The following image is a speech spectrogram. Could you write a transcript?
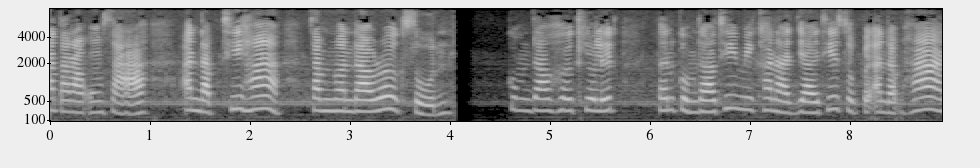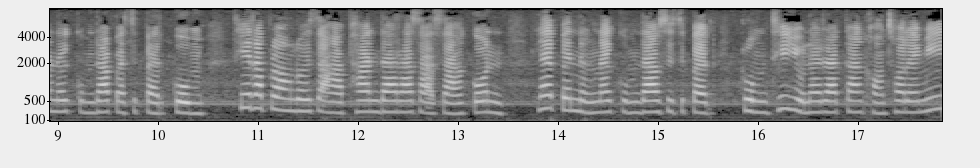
1,225 ตารางองศา อันดับที่ 5 จำนวนดาวฤกษ์ศูนย์ กลุ่มดาวเฮอร์คิวลิส เป็นกลุ่มดาวที่มีขนาดใหญ่ที่สุดเป็นอันดับ 5 ในกลุ่มดาว 88 กลุ่ม ที่รับรองโดยสหพันธ์ดาราศาสตร์สากล และเป็นหนึ่งในกลุ่มดาว 48 กลุ่มที่อยู่ในรายการของโทเลมี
